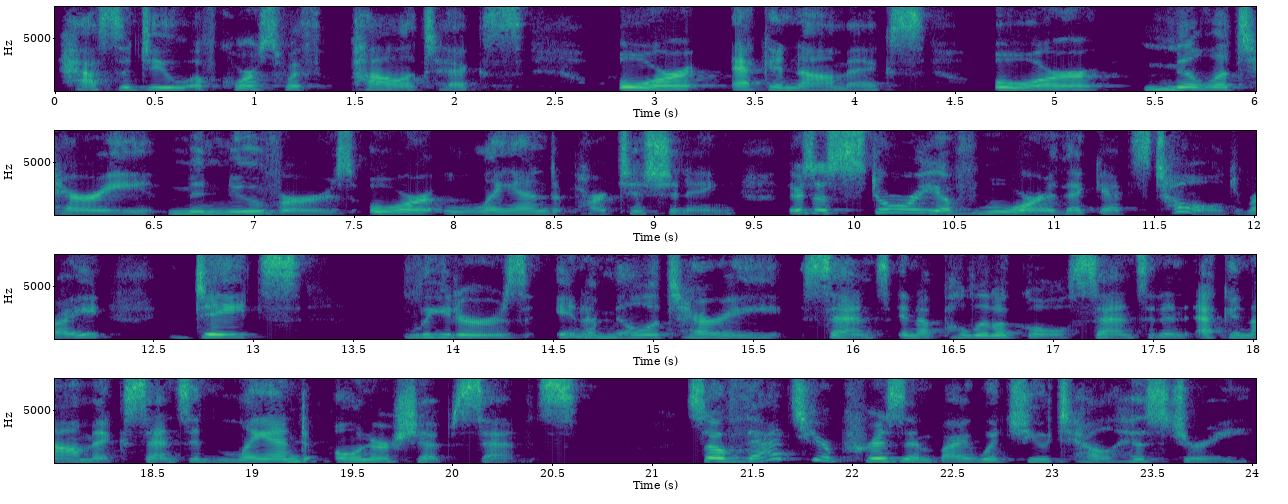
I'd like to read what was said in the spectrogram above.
has to do, of course, with politics or economics or military maneuvers or land partitioning. There's a story of war that gets told, right? Dates leaders in a military sense, in a political sense, in an economic sense, in land ownership sense. So if that's your prism by which you tell history,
